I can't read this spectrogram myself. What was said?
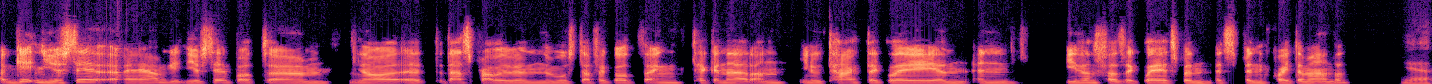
I'm getting used to it. I am getting used to it, but um, you know, it, that's probably been the most difficult thing taking that on. You know, tactically and and even physically, it's been it's been quite demanding. Yeah,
